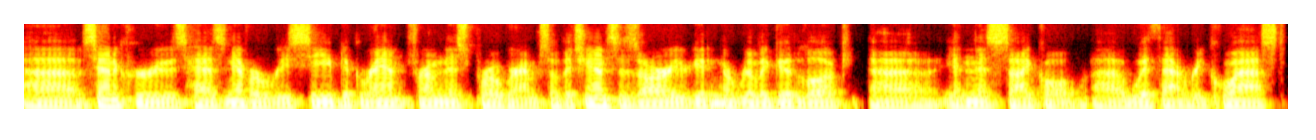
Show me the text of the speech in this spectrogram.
uh, Santa Cruz has never received a grant from this program. So the chances are you're getting a really good look uh, in this cycle uh, with that request.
